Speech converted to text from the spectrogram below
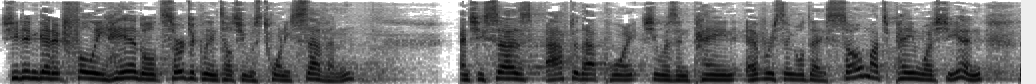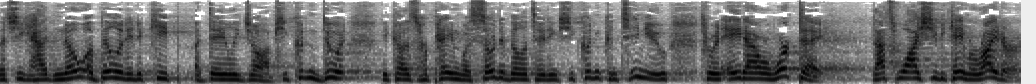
She didn't get it fully handled surgically until she was 27. And she says after that point, she was in pain every single day. So much pain was she in that she had no ability to keep a daily job. She couldn't do it because her pain was so debilitating she couldn't continue through an eight hour workday. That's why she became a writer.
